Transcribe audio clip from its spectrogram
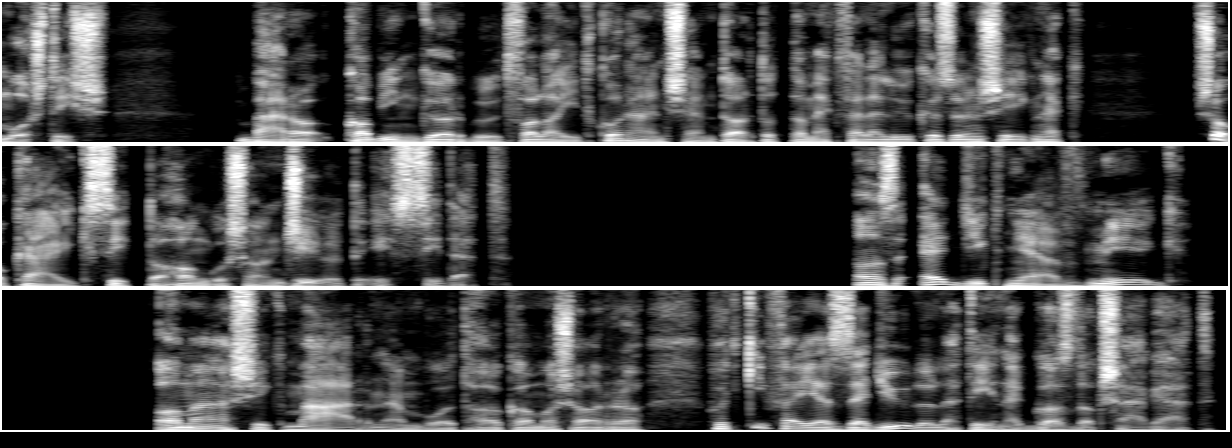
Most is, bár a kabin görbült falait korán sem tartotta megfelelő közönségnek, sokáig szitta hangosan Jillt és Szidet. Az egyik nyelv még, a másik már nem volt alkalmas arra, hogy kifejezze gyűlöletének gazdagságát.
